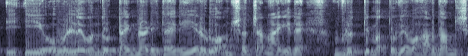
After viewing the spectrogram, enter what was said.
ಈ- ಒಳ್ಳೆ ಒಂದು ಟೈಮ್ ನಡೀತಾ ಇದೆ. ಎರಡು ಅಂಶ ಚೆನ್ನಾಗಿದೆ. ವೃತ್ತಿ ಮತ್ತು ವ್ಯವಹಾರದ ಅಂಶ.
